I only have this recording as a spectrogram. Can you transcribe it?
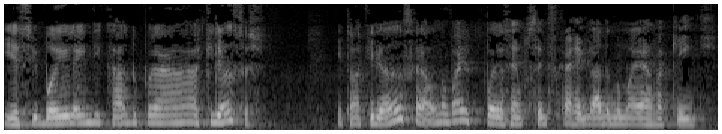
E esse banho é indicado para crianças. Então a criança ela não vai, por exemplo, ser descarregada numa erva quente.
